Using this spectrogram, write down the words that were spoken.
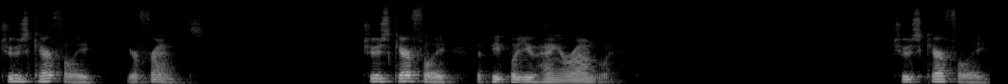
Choose carefully your friends. Choose carefully the people you hang around with. Choose carefully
